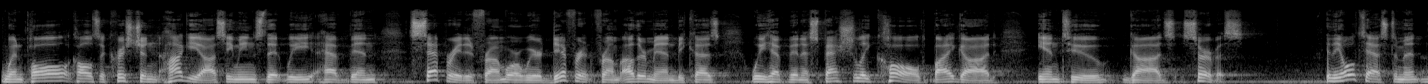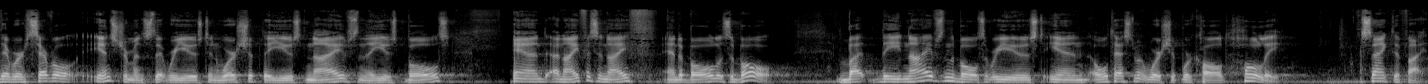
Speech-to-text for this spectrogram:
When Paul calls a Christian hagios, he means that we have been separated from or we're different from other men because we have been especially called by God into God's service. In the Old Testament, there were several instruments that were used in worship. They used knives and they used bowls. And a knife is a knife, and a bowl is a bowl. But the knives and the bowls that were used in Old Testament worship were called holy, sanctified,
